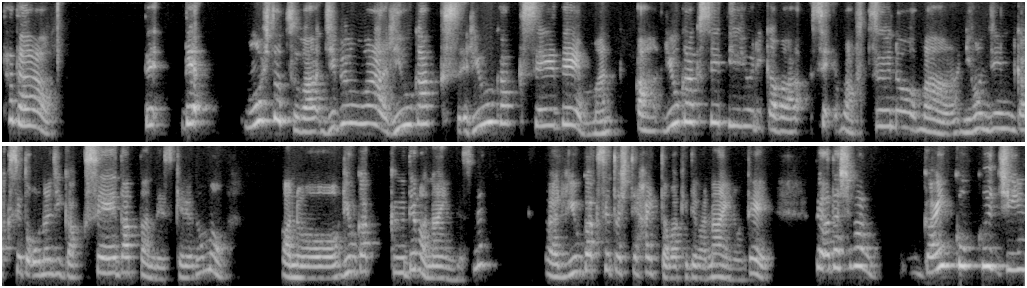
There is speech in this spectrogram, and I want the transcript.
ただででもう一つは自分は留学留学生で、まあ、留学生っていうよりかは、まあ、普通の、まあ、日本人学生と同じ学生だったんですけれどもあの留学ではないんですね。留学生として入ったわけではないのでで私は外国人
